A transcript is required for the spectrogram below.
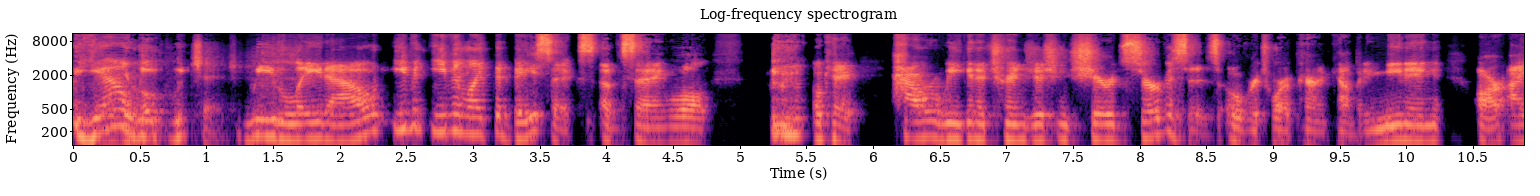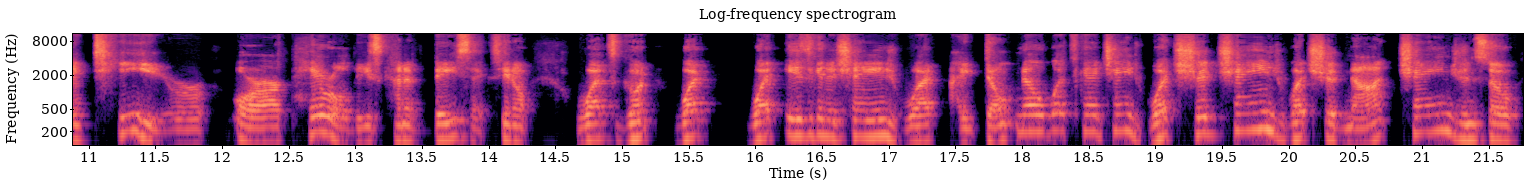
Yeah, we, would change. We laid out even even like the basics of saying, well, okay, how are we going to transition shared services over to our parent company, meaning our IT or or our payroll, these kind of basics. You know, what's going what what is going to change, what I don't know what's going to change, what should change, what should not change. And so,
